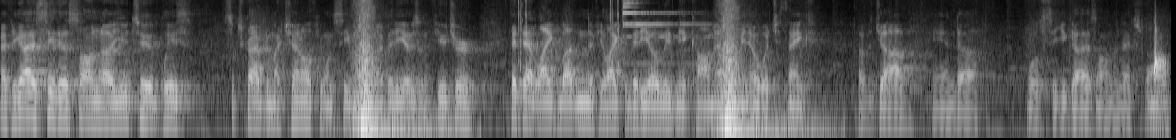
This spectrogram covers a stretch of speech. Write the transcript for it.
If you guys see this on uh, YouTube, please subscribe to my channel if you want to see more of my videos in the future. Hit that like button if you like the video. Leave me a comment. Let me know what you think of the job. And uh, we'll see you guys on the next one.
